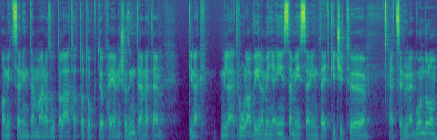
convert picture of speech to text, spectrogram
amit szerintem már azóta láthattatok több helyen is az interneten, kinek mi lehet róla a véleménye. Én személy szerint egy kicsit egyszerűnek gondolom.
